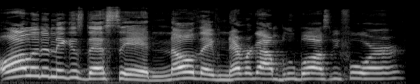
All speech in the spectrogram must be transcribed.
all of the niggas that said no, they've never gotten blue balls before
